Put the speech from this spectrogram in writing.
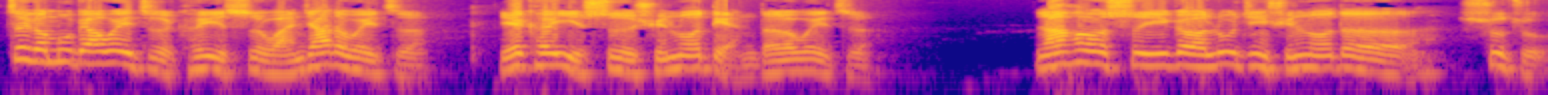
这个目标位置可以是玩家的位置，也可以是巡逻点的位置。然后是一个路径巡逻的数组，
